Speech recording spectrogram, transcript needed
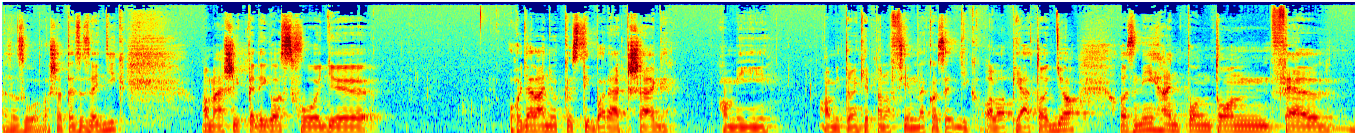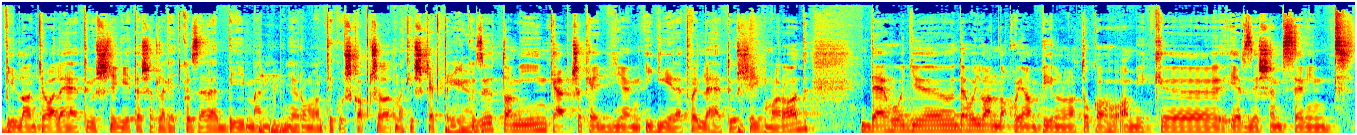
ez az olvasat. Ez az egyik. A másik pedig az, hogy, hogy a lányok közti barátság, ami, ami tulajdonképpen a filmnek az egyik alapját adja, az néhány ponton felvillantja a lehetőségét esetleg egy közelebbi, már mm-hmm. ilyen romantikus kapcsolatnak is kettőjük között, ami inkább csak egy ilyen ígéret vagy lehetőség marad, de hogy, de hogy vannak olyan pillanatok, amik érzésem szerint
